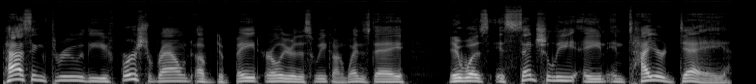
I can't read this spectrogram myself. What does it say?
passing through the first round of debate earlier this week on Wednesday. It was essentially an entire day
